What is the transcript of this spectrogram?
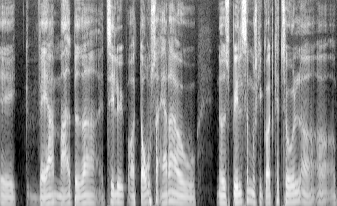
øh, være meget bedre tilløb, og dog så er der jo noget spil, som måske godt kan tåle at, at,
